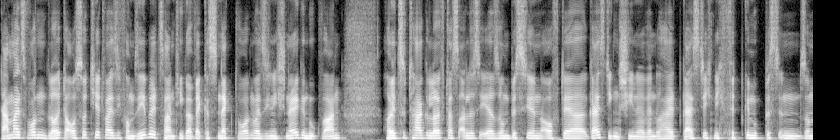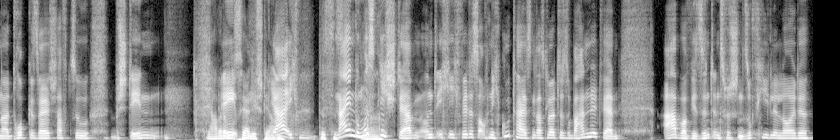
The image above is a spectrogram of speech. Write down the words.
damals wurden Leute aussortiert, weil sie vom Säbelzahntiger weggesnackt wurden, weil sie nicht schnell genug waren. Heutzutage läuft das alles eher so ein bisschen auf der geistigen Schiene. Wenn du halt geistig nicht fit genug bist, in so einer Druckgesellschaft zu bestehen. Ja, aber du musst ja nicht sterben. Ja, ich. Ist, nein, du musst ja. nicht sterben. Und ich, ich will das auch nicht gutheißen, dass Leute so behandelt werden. Aber wir sind inzwischen so viele Leute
